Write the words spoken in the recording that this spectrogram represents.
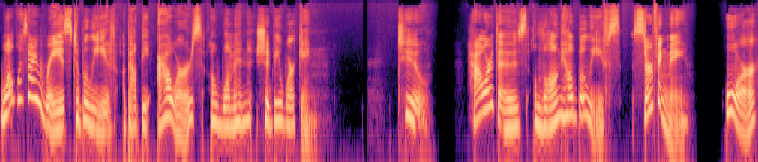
what was I raised to believe about the hours a woman should be working? Two, how are those long held beliefs serving me or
